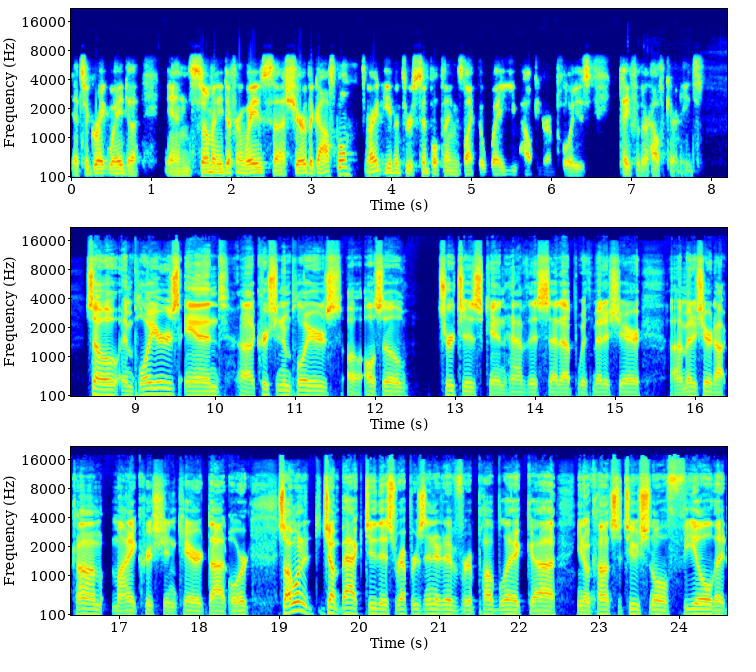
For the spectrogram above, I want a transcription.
It's a great way to, in so many different ways, uh, share the gospel, right? Even through simple things like the way you help your employees pay for their healthcare needs. So employers and uh, Christian employers uh, also churches can have this set up with Medi-Share, uh, medishare.com, mychristiancare.org. So I want to jump back to this representative republic, uh, you know, constitutional feel that,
